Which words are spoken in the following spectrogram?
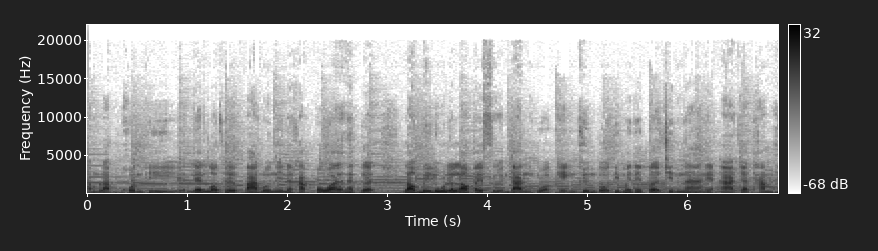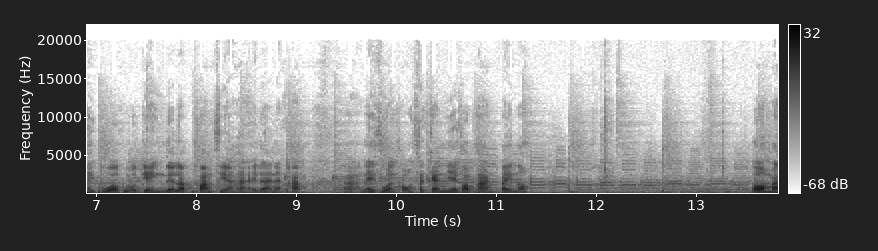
สำหรับคนที่เล่นรถเทอร์ปารุ่นนี้นะครับ เพราะว่าถ้าเกิดเราไม่รู้แล้วเราไปฝืนดันหัวเก่งขึ้นโดยที่ไม่ได้เปิดชิ้นหน้าเนี่ยอาจจะทำให้ตัวหัวเก่งได้รับความเสียหายได้นะครับในส่วนของสแกนเนียก็ผ่านไปเนาะต่อมา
